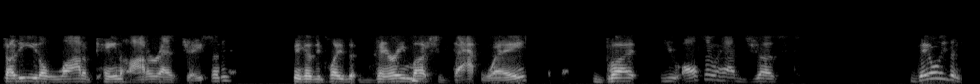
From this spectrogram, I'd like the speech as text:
studied a lot of Kane Hodder as Jason because he plays it very much that way. But you also have just they don't even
